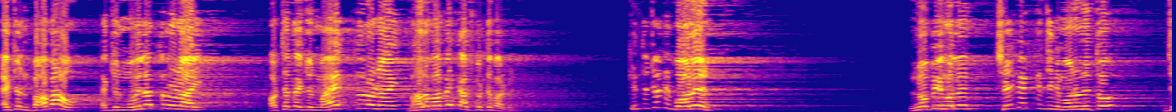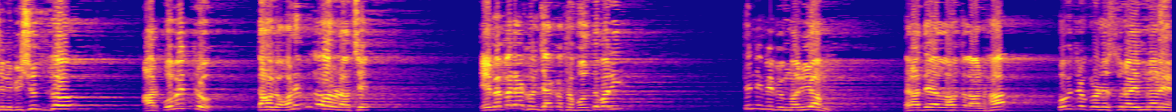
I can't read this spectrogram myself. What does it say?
একজন বাবাও একজন মহিলার তুলনায়, অর্থাৎ একজন মায়ের তুলনায় ভালোভাবে কাজ করতে পারবেন। কিন্তু যদি বলেন নবী হলেন সেই ব্যক্তি যিনি মনোনীত, যিনি বিশুদ্ধ আর পবিত্র। তাহলে অনেক উদাহরণ আছে। এ ব্যাপারে এখন যার কথা বলতে পারি, তিনি বিবি মরিয়ম রাদে আল্লাহ আনহা। পবিত্র সুরা ইমরানের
